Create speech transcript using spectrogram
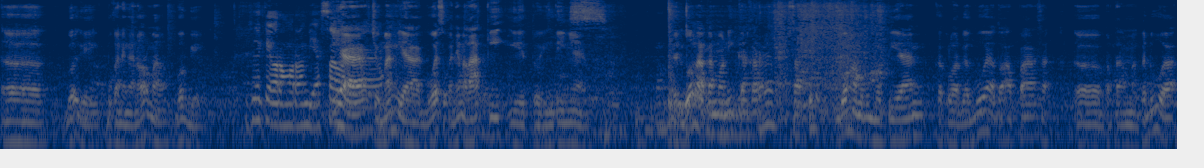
Eh, gue gay bukan yang nggak normal gue gay Maksudnya kayak orang-orang biasa Iya, lah. ya. cuman ya gue sukanya sama laki gitu intinya. Dan gue nggak akan mau nikah karena satu, gue nggak mau pembuktian ke keluarga gue atau apa. Eh, pertama, kedua,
